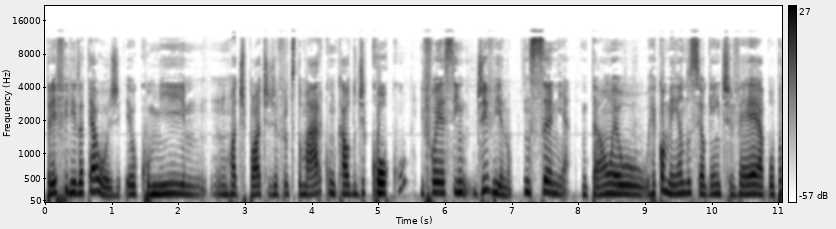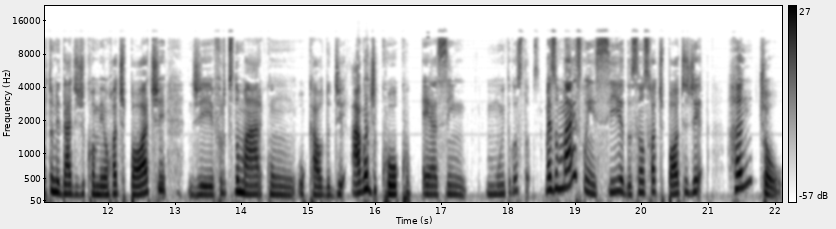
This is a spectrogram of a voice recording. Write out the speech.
preferido até hoje. Eu comi um hot pot de frutos do mar com caldo de coco e foi assim divino, insânia. Então eu recomendo se alguém tiver a oportunidade de comer o hot pot de frutos do mar com o caldo de água de coco, é assim muito gostoso. Mas o mais conhecido são os hot pots de Hangzhou,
